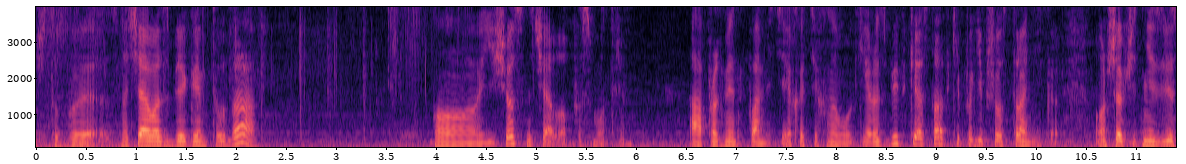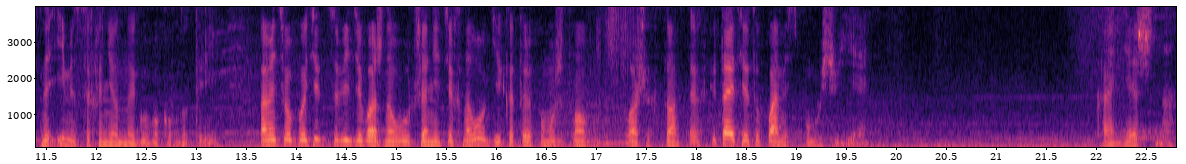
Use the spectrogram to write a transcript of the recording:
Чтобы сначала сбегаем туда. О, еще сначала посмотрим. А, фрагмент памяти, эхотехнологии. Разбитки остатки погибшего странника. Он шепчет неизвестное имя, сохраненное глубоко внутри. Память воплотится в виде важного улучшения технологии, которое поможет вам в ваших странствиях. Питайте эту память с помощью Е. Конечно.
